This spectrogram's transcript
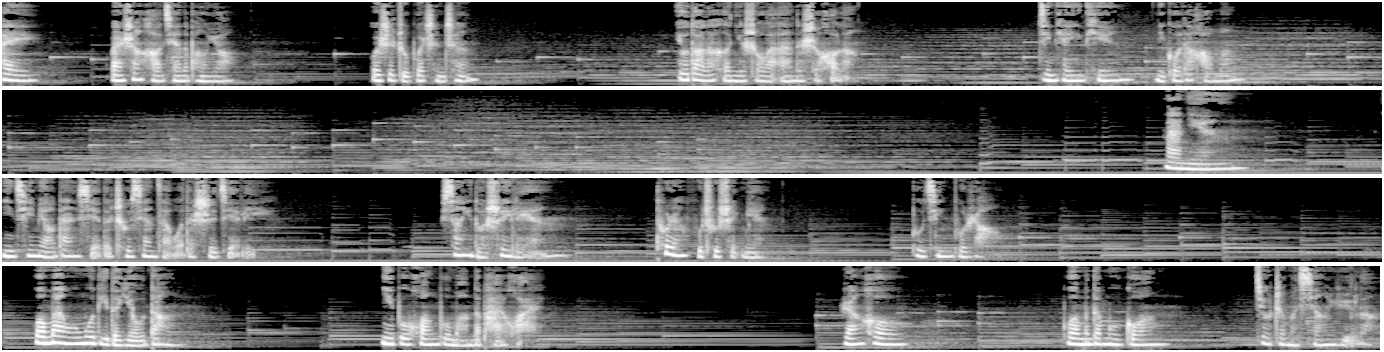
嘿，晚上好，亲爱的朋友，我是主播晨晨，又到了和你说晚安的时候了。今天一天你过得好吗？那年。你轻描淡写的出现在我的世界里，像一朵睡莲，突然浮出水面，不惊不扰。我漫无目的的游荡，你不慌不忙的徘徊，然后我们的目光就这么相遇了。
